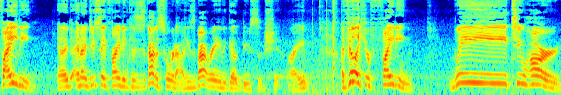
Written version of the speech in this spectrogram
fighting. And I, and I do say fighting because he's got a sword out. He's about ready to go do some shit, right? I feel like you're fighting way too hard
